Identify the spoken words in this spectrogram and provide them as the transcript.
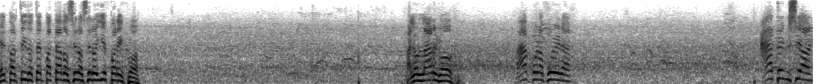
El partido está empatado 0 a 0 y es parejo. Balón largo. Va por afuera. Atención.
